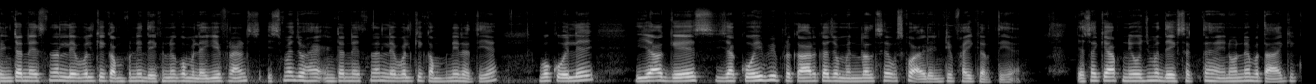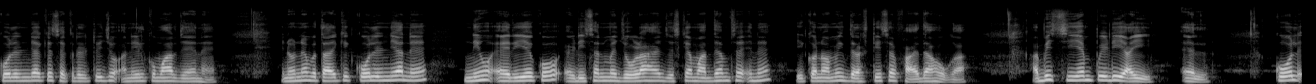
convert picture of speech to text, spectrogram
इंटरनेशनल लेवल की कंपनी देखने को मिलेगी फ्रेंड्स इसमें जो है इंटरनेशनल लेवल की कंपनी रहती है, वो कोयले या गैस या कोई भी प्रकार का जो मिनरल्स है, उसको आइडेंटिफाई करती है। जैसा कि आप न्यूज़ में देख सकते हैं, इन्होंने बताया कि कोल इंडिया के सेक्रेटरी जो अनिल कुमार जैन हैं, इन्होंने बताया कि कोल इंडिया ने न्यू एरिए को एडिशन में जोड़ा है, जिसके माध्यम से इन्हें इकोनॉमिक दृष्टि से फ़ायदा होगा। अभी C M P D I L coal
